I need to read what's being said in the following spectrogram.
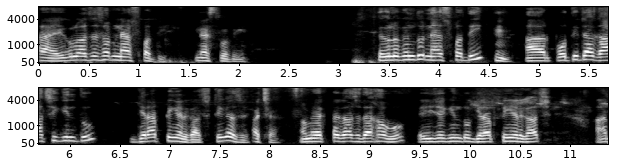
হ্যাঁ এগুলো আছে সব ন্যাসপাতি। নাশপাতি এগুলো কিন্তু ন্যাসপাতি। আর প্রতিটা গাছই কিন্তু গ্রাফটিং এর গাছ ঠিক আছে? আচ্ছা। আমি একটা গাছ দেখাবো। এই যে কিন্তু গ্রাফটিং এর গাছ আর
